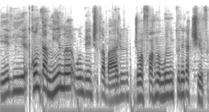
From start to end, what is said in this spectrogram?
ele contamina o ambiente de trabalho de uma forma muito negativa.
